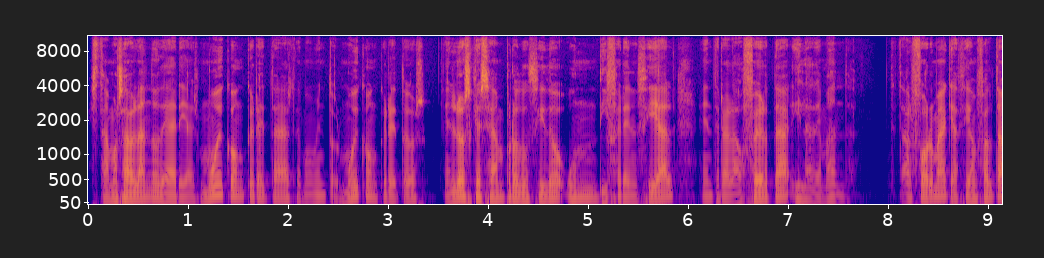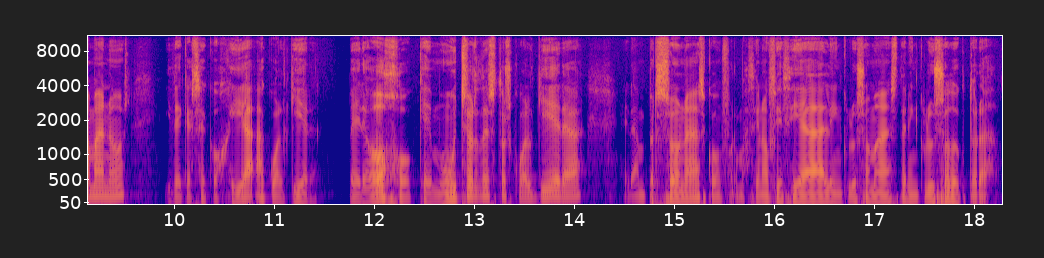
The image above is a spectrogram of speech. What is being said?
estamos hablando de áreas muy concretas, de momentos muy concretos, en los que se han producido un diferencial entre la oferta y la demanda. De tal forma que hacían falta manos y de que se cogía a cualquiera. Pero ojo, que muchos de estos cualquiera eran personas con formación oficial, incluso máster, incluso doctorado.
